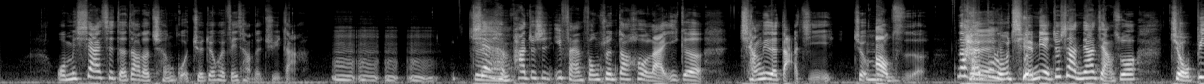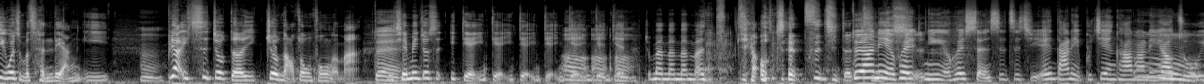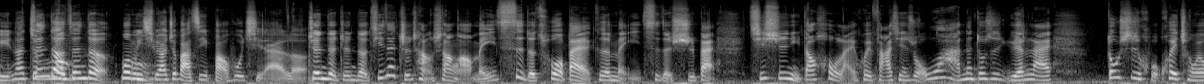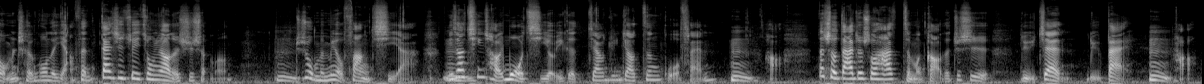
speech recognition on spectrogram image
我们下一次得到的成果绝对会非常的巨大。嗯嗯嗯嗯，现在很怕就是一帆风顺，到后来一个强烈的打击就 out 了。嗯那还不如前面，就像人家讲说，久病为什么成良医？嗯，不要一次就得就脑中风了嘛。对，你前面就是一点一点一点一点一点一点点，就慢慢慢慢 调整自己的。对啊，你也会你也会审视自己，哎，哪里不健康，哪里要注意。那真的真的莫名其妙就把自己保护起来了。真的真的，其实，在职场上啊，每一次的挫败跟每一次的失败，其实你到后来会发现说，哇，那都是原来都是会成为我们成功的养分。但是最重要的是什么？嗯，就是我们没有放弃啊！你知道清朝末期有一个将军叫曾国藩，嗯，好，那时候大家就说他怎么搞的，就是屡战屡败，嗯，好，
